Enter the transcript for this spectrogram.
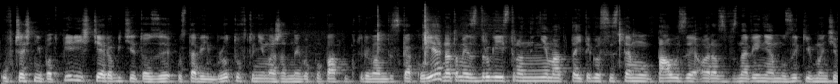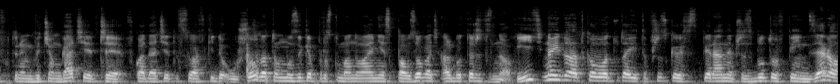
ówcześnie podpięliście. Robicie to z ustawień Bluetooth, tu nie ma żadnego pop-upu, który Wam wyskakuje. Natomiast z drugiej strony nie ma tutaj tego systemu pauzy oraz wznawienia muzyki w momencie, w którym wyciągacie czy wkładacie te słuchawki do uszu. Trzeba tą muzykę po prostu manualnie spauzować albo też wznowić. No i dodatkowo tutaj to wszystko jest wspierane przez Bluetooth 5.0.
